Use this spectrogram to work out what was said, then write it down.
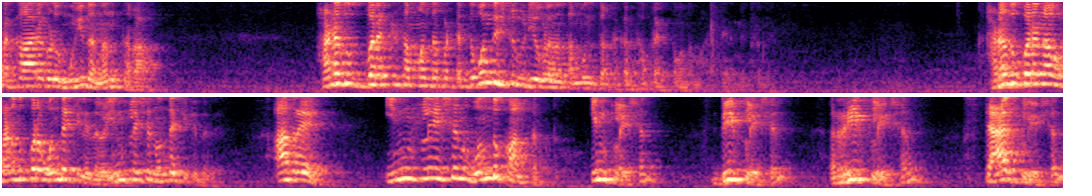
ಪ್ರಕಾರಗಳು ಮುಗಿದ ನಂತರ, ಹಣದುಬ್ಬರಕ್ಕೆ ಸಂಬಂಧಪಟ್ಟಂತೆ ಒಂದಿಷ್ಟು ವಿಡಿಯೋಗಳನ್ನು ತಮ್ಮ ಮುಂದೆ ತರ್ತಕ್ಕಂತಹ ಪ್ರಯತ್ನವನ್ನು ಮಾಡ್ತೇನೆ. ಹಣದುಬ್ಬರ ನಾವು ಹಣದುಬ್ಬರ ಒಂದೇ ಕೇಳಿದ್ದೇವೆ ಇನ್ಫ್ಲೇಷನ್ ಒಂದೇ ಕೇಳಿದ್ದೇವೆ. ಆದರೆ ಇನ್ಫ್ಲೇಷನ್ ಒಂದು concept inflation deflation reflation stagflation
